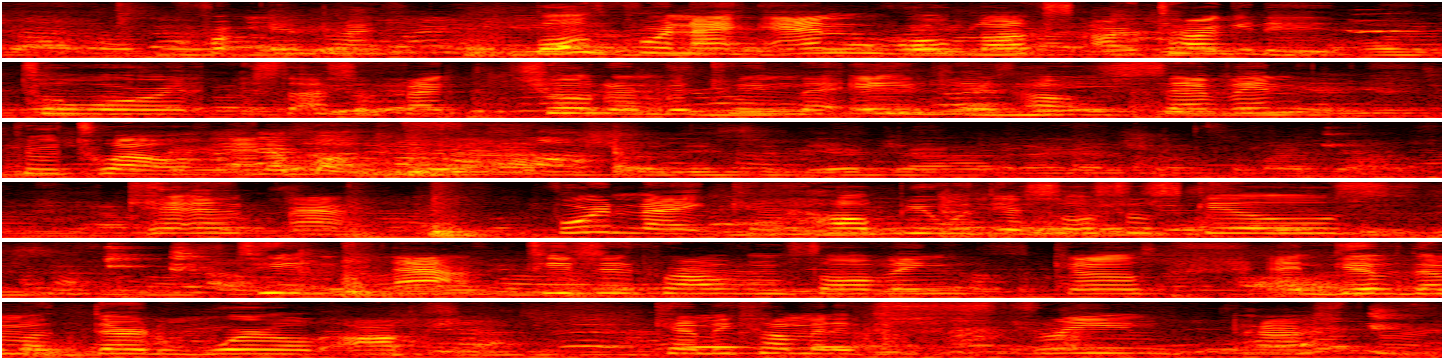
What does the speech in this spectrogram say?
Y'all gotta show people that y'all don't just be sitting in here and let people yell at y'all. For both Fortnite and Roblox are targeted toward slash affect children between the ages of 7 through 12 and above. I have to show this to their job and I gotta show them to my job. So you have Can, ah, Fortnite can help you with your social skills, te- ah, teaches problem solving skills, and give them a third world option. Can become an extreme pastime.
